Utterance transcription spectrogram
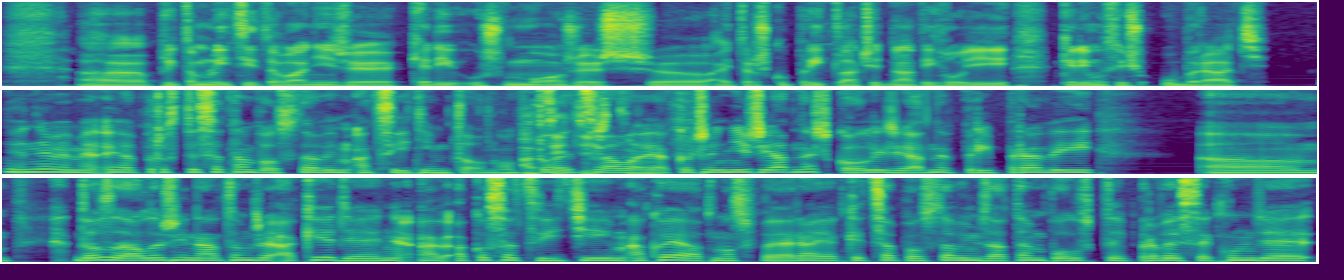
uh, pri tom licitovaní, že kedy už môžeš uh, aj trošku pritlačiť na tých ľudí, kedy musíš ubrať ja neviem, ja, ja proste sa tam postavím a cítim to. No. A to je celé. To. Akože nie žiadne školy, žiadne prípravy. Um, dosť záleží na tom, že aký je deň, a, ako sa cítim, ako je atmosféra. Ja keď sa postavím za ten pult v tej prvej sekunde,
